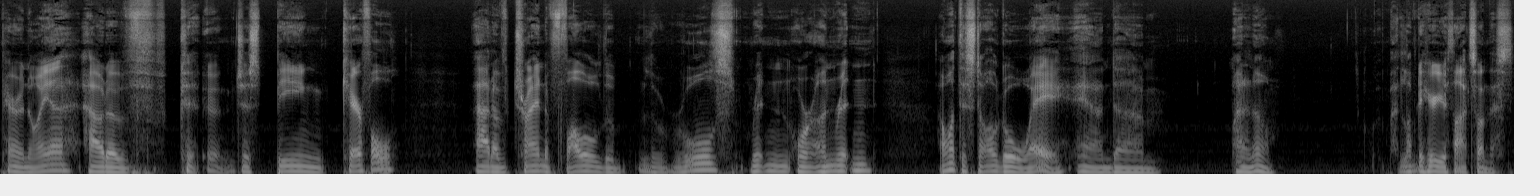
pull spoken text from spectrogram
paranoia, out of uh, just being careful, out of trying to follow the the rules, written or unwritten. I want this to all go away. And um, I don't know. I'd love to hear your thoughts on this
